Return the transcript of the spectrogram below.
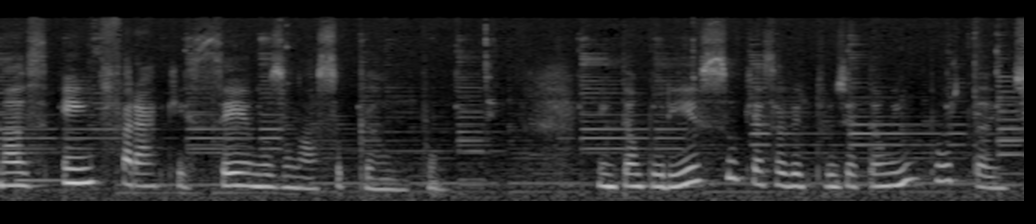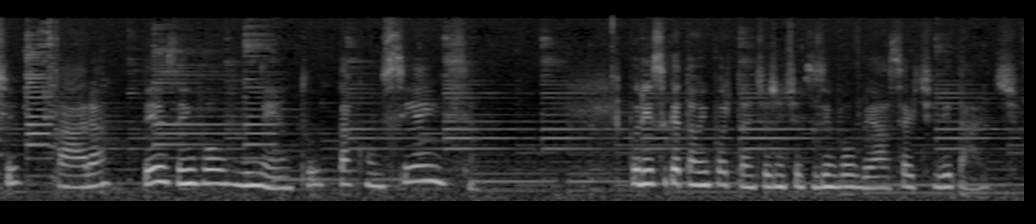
nós enfraquecemos o nosso campo. Então, por isso que essa virtude é tão importante para desenvolvimento da consciência. Por isso que é tão importante a gente desenvolver a assertividade.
